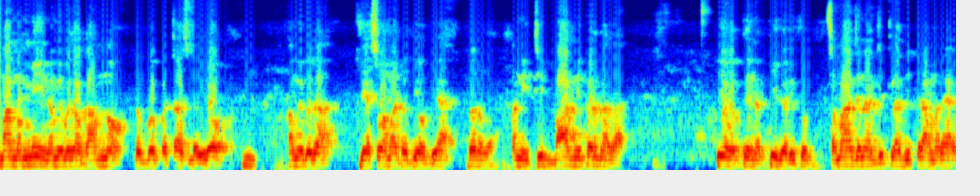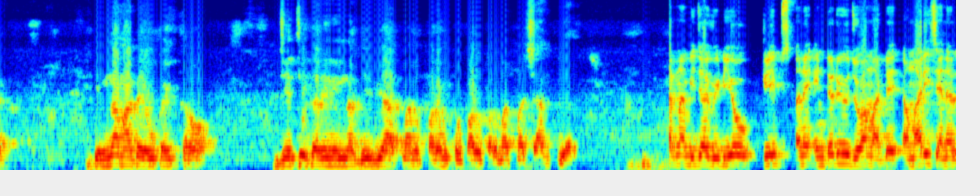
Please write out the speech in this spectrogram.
મારા મમ્મી ને અમે બધા ગામનો લગભગ પચાસ બૈરો અમે બધા બેસવા માટે ત્યાં ગયા. બરોબર. અને એથી બહાર નીકળતા હતા. એ વખતે નક્કી કર્યું તો સમાજના જેટલા દીકરા મર્યા એમના માટે એવું કંઈક કરો જેથી કરીને એમના દિવ્ય આત્માનું પરમ કૃપાળુ પરમાત્મા શાંતિ આવે. પ્રકારના બીજા વીડિયો, ક્લિપ્સ અને ઇન્ટરવ્યૂ જોવા માટે અમારી ચેનલ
